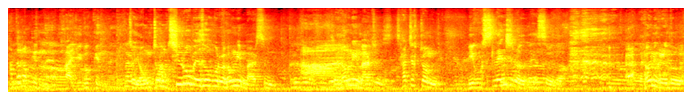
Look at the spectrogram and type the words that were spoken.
힘들었겠네. 다 읽었겠네. 저 0.75 배속으로 형님 말씀 아. 저 형님 말씀 살짝 좀 미국 슬랭시로 했습니다 형님 그래도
